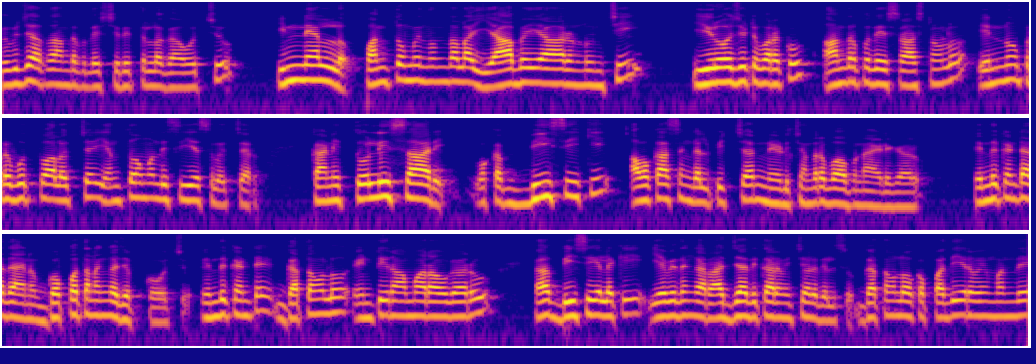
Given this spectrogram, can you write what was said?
విభజత ఆంధ్రప్రదేశ్ చరిత్రలో కావచ్చు ఇన్నేళ్ళలో పంతొమ్మిది వందల యాభై ఆరు నుంచి ఈ రోజుటి వరకు ఆంధ్రప్రదేశ్ రాష్ట్రంలో ఎన్నో ప్రభుత్వాలు వచ్చాయి ఎంతోమంది సీఎస్లు వచ్చారు. కానీ తొలిసారి ఒక బీసీకి అవకాశం కల్పించారు నేడు చంద్రబాబు నాయుడు గారు. ఎందుకంటే అది ఆయన గొప్పతనంగా చెప్పుకోవచ్చు. ఎందుకంటే గతంలో ఎన్టీ రామారావు గారు బీసీలకి ఏ విధంగా రాజ్యాధికారం ఇచ్చారో తెలుసు. గతంలో ఒక పది ఇరవై మంది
